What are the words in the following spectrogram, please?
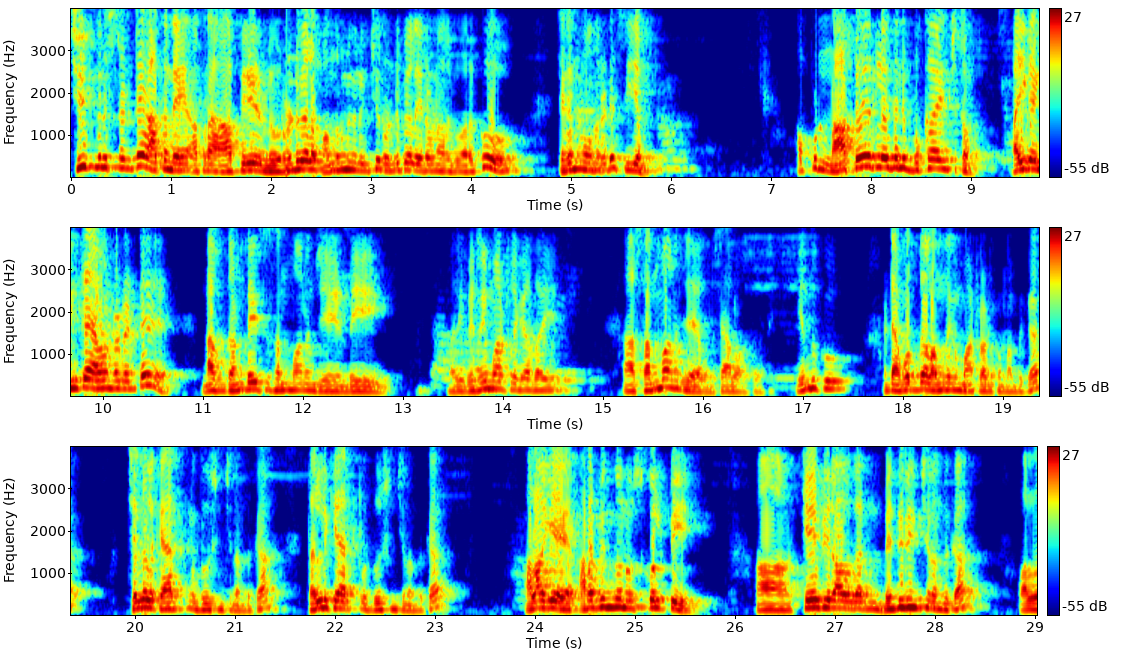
చీఫ్ మినిస్టర్ అంటే అతనే. అతను ఆ పీరియడ్లో రెండు వేల పంతొమ్మిది నుంచి రెండు వేల ఇరవై నాలుగు వరకు జగన్మోహన్ రెడ్డి సీఎం. అప్పుడు నా పేరు లేదని బుకాయించటం. పైగా ఇంకా ఏమన్నాడంటే నాకు దండేసి సన్మానం చేయండి. మరి వెర్రి మాటలు కదా. ఆ సన్మానం చేయాలి శాలవతోటి. ఎందుకు? అంటే అబద్ధాలు అందంగా మాట్లాడుతున్నందుక. చెల్లెల క్యారెక్టర్ను దూషించినందుక తల్లి క్యారెక్టర్ దూషించినందుక అలాగే అరబిందును ఉసుకొల్పి కేవీ రావు గారిని బెదిరించినందుక వాళ్ళ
